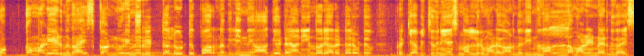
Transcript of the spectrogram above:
മൊത്തം മഴയായിരുന്നു. ഗായ്സ് കണ്ണൂരിൽ നിന്ന് റെഡ് അലേർട്ട് പറഞ്ഞതിൽ ഇന്ന് ആദ്യമായിട്ട് ഞാൻ എന്താ പറയുക റെഡ് അലേർട്ട് പ്രഖ്യാപിച്ചതിന് ശേഷം നല്ലൊരു മഴ കാണുന്നത്. ഇന്ന് നല്ല മഴ ഉണ്ടായിരുന്നു ഗായ്സ്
